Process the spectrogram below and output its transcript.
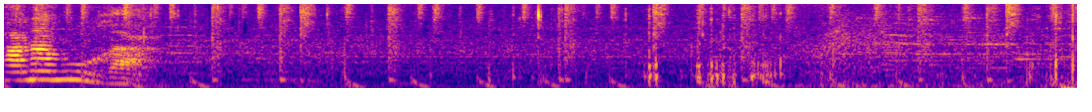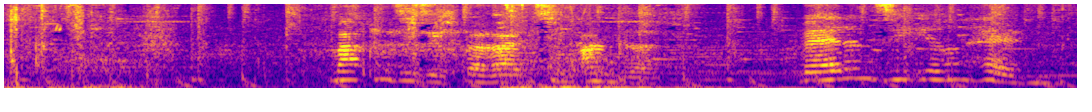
Hanamura. Machen Sie sich bereit zum Angriff. Wählen Sie Ihren Helden.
